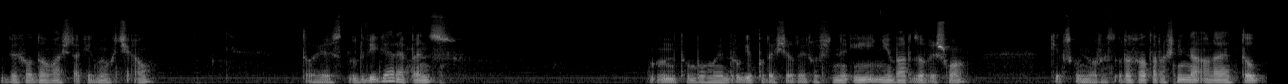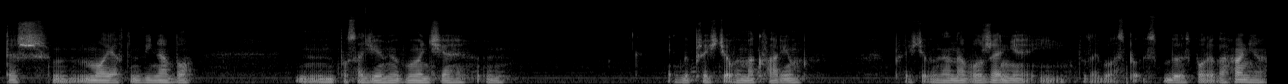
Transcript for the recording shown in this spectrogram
wyhodować tak, jakbym chciał. To jest Ludwigia repens. Mm, To było moje drugie podejście do tej rośliny i nie bardzo wyszło kiepsko mi ros- rosła ta roślina, ale to też mm, moja w tym wina, bo mm, posadziłem ją w momencie mm, jakby przejściowym akwarium, przejściowym na nawożenie i tutaj była spo, były spore wahania.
